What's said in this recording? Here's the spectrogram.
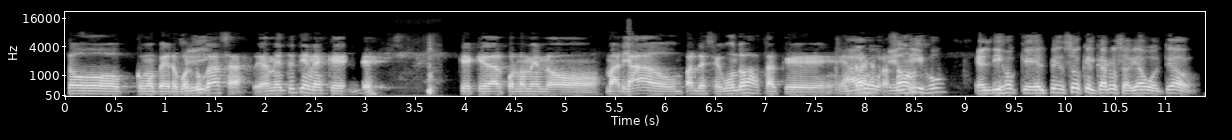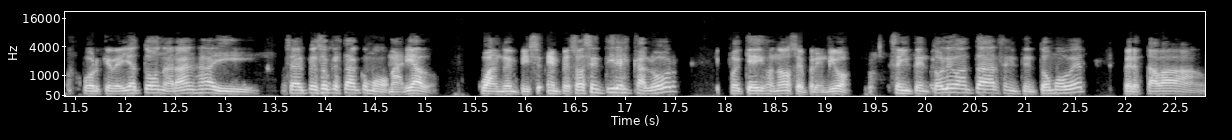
todo como Pedro por Sí. tu casa. Realmente tienes que, que quedar por lo menos mareado un par de segundos hasta que entras en Claro, él razón. dijo, él dijo que él pensó que el carro se había volteado porque veía todo naranja y, o sea, él pensó que estaba como mareado. Cuando empezó, empezó a sentir el calor, fue que dijo, no, se prendió. Se intentó levantar, se intentó mover, pero estaba, o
